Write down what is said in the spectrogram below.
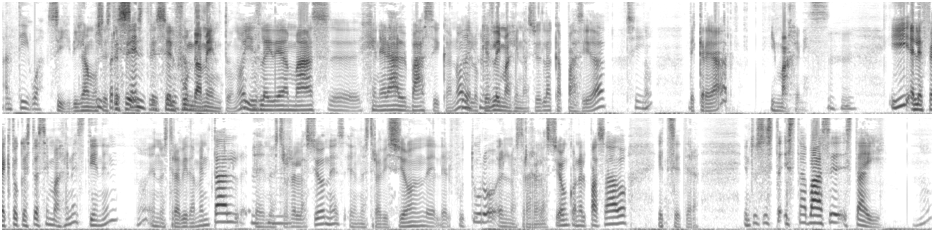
antigua. Sí digamos este este es el fundamento, ¿no? Y es la idea más eh, general, básica, ¿no? De lo que es la imaginación, es la capacidad de crear imágenes. Y el efecto que estas imágenes tienen en nuestra vida mental, en nuestras relaciones, en nuestra visión del futuro, en nuestra relación con el pasado, etcétera. Entonces esta, esta, base está ahí, ¿no?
